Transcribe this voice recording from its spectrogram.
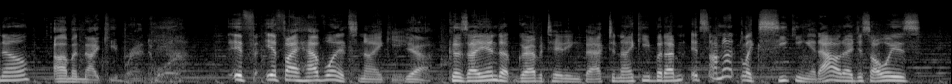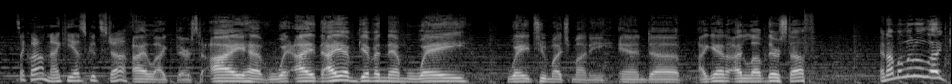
No. I'm a Nike brand whore. If if I have one, it's Nike. Yeah. Because I end up gravitating back to Nike, but I'm it's I'm not like seeking it out. I just always it's like wow, Nike has good stuff. I like their stuff. I have way, I I have given them way way too much money, and uh, again, I love their stuff. And I'm a little like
